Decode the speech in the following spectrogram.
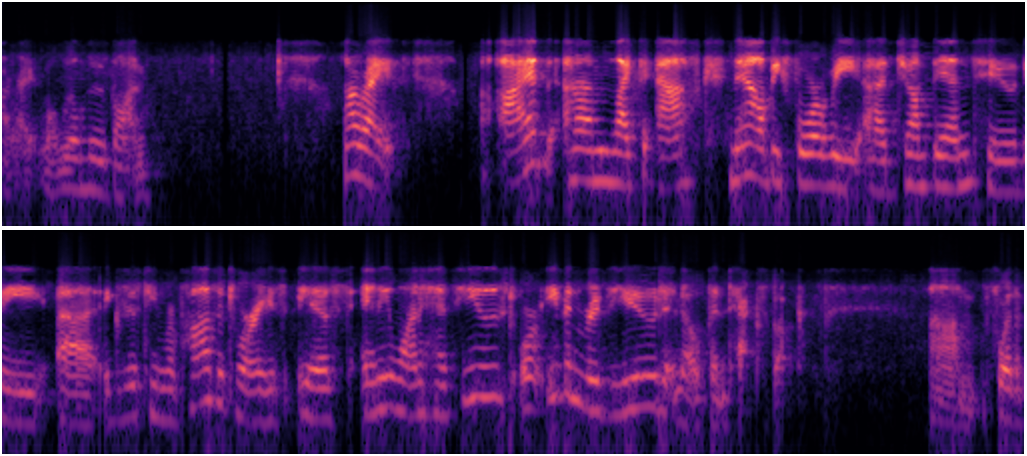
All right, well we'll move on. All right, I'd um, like to ask now before we uh, jump into the uh, existing repositories if anyone has used or even reviewed an open textbook um, for the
